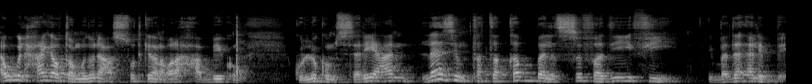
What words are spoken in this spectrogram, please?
أول حاجة وطمنوني على الصوت كده أنا برحب بيكم كلكم سريعا. لازم تتقبل الصفة دي فيه يبقى ده ألف ب.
